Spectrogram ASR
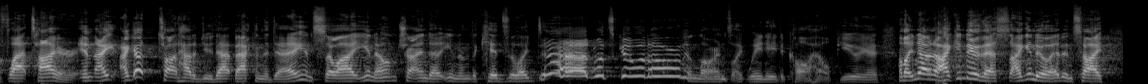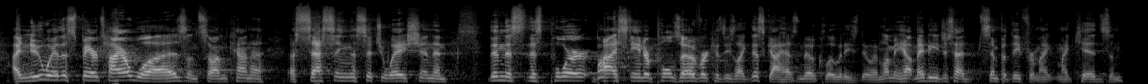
flat tire. And I, I got taught how to do that back in the day. And so I, you know, I'm trying to, you know, the kids are like, Dad, what's going on? And Lauren's like, we need to call help you. I'm like, no, no, I can do this. I can do it. And so I, I knew where the spare tire was. And so I'm kind of assessing the situation. And then this, this poor bystander pulls over because he's like, this guy has no clue what he's doing. Let me help. Maybe he just had sympathy for my, my kids and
